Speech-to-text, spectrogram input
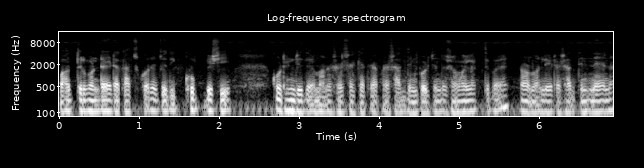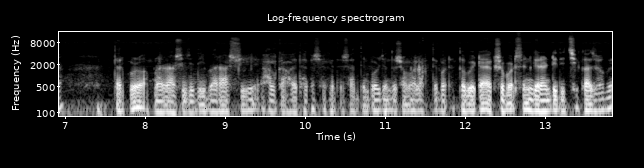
বাহাত্তর ঘণ্টা এটা কাজ করে যদি খুব বেশি কঠিন হৃদয়ের মানুষ হয়, সেক্ষেত্রে আপনার সাত দিন পর্যন্ত সময় লাগতে পারে। নর্মালি এটা সাত দিন নেয় না। তারপর আপনার রাশি যদি বা রাশি হালকা হয়ে থাকে, সেক্ষেত্রে সাত দিন পর্যন্ত সময় লাগতে পারে। তবে এটা একশো পার্সেন্ট গ্যারান্টি দিচ্ছি, কাজ হবে।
